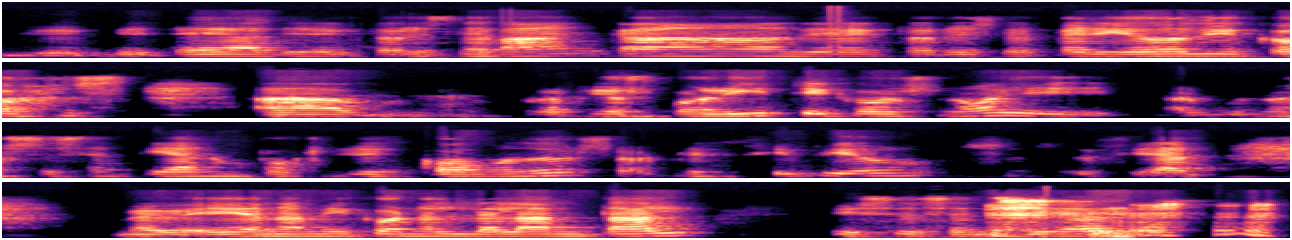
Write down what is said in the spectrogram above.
invité a directores de banca, directores de periódicos, a propios políticos, ¿no? Y algunos se sentían un poquito incómodos al principio, decían, me veían a mí con el delantal y se sentían...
